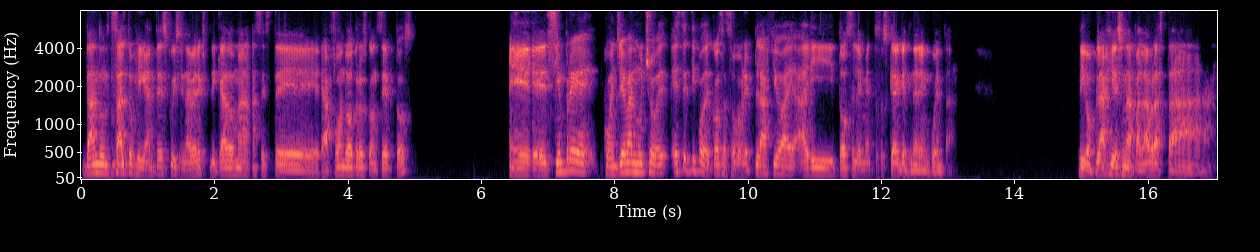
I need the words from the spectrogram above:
dando un salto gigantesco y sin haber explicado más este, a fondo otros conceptos, eh, siempre conllevan mucho e, este tipo de cosas sobre plagio. Hay, dos elementos que hay que tener en cuenta. Digo, plagio es una palabra hasta,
